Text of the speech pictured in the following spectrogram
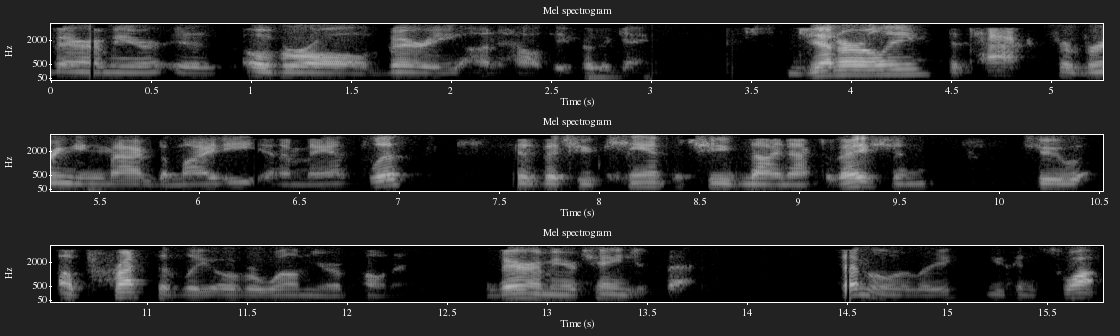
Varamir is overall very unhealthy for the game. Generally, the tax for bringing Mag the Mighty in a man's list is that you can't achieve nine activations to oppressively overwhelm your opponent. Varamir changes that. Similarly, you can swap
